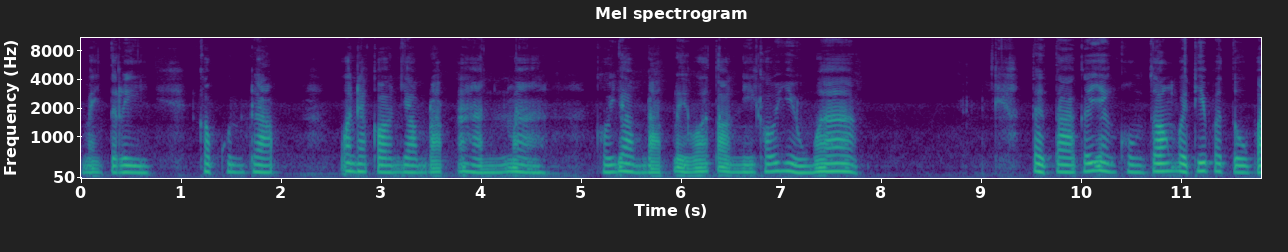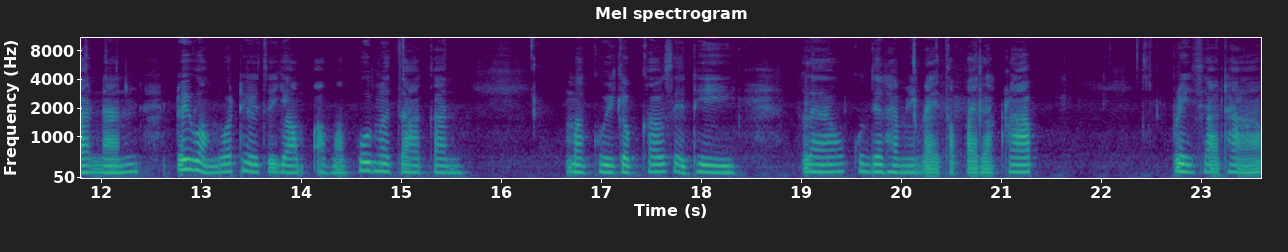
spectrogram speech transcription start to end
ไมตรี ขอบคุณครับวรรณกรยอมรับอาหารนั้นมา เขายอมรับเลยว่าตอนนี้เขาหิวมาก แต่ตาก็ยังคงจ้องไปที่ประตูบานนั้น ด้วยหวังว่าเธอจะยอมออกมาพูดมาจากัน มาคุยกับเขาเสียที แล้วคุณจะทำอย่างไรต่อไปล่ะครับ ปรีชาถาม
